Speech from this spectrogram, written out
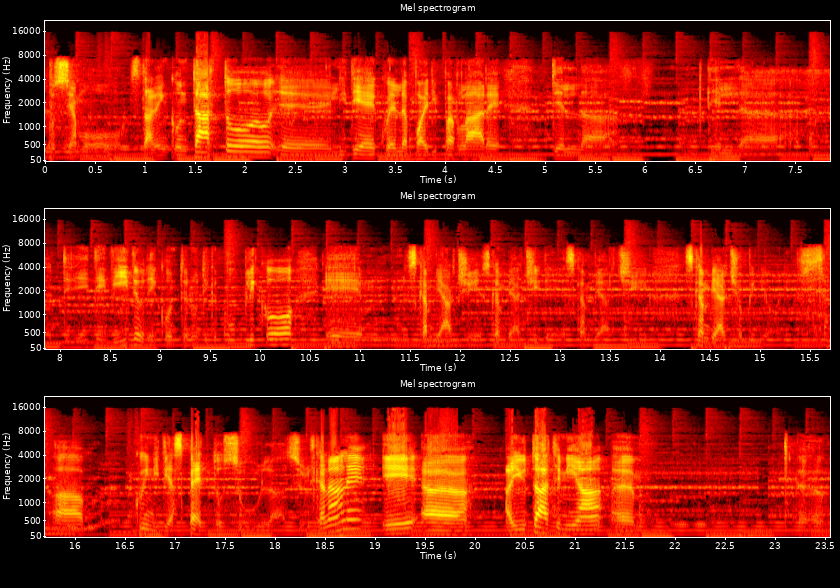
possiamo stare in contatto. Eh, l'idea è quella poi di parlare del, del, dei, dei, video, dei contenuti che pubblico e mm, scambiarci, scambiarci idee, scambiarci, scambiarci opinioni. Uh, quindi vi aspetto sul, sul canale e uh, aiutatemi a, uh, uh,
